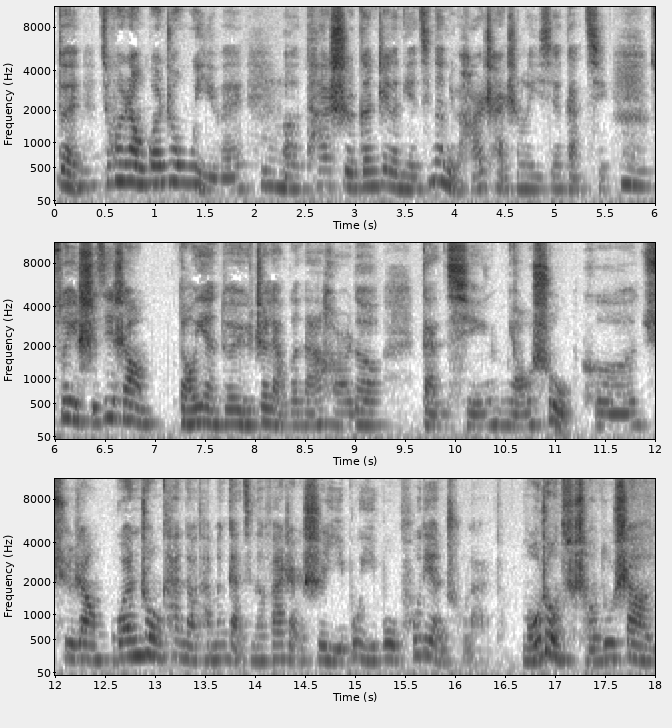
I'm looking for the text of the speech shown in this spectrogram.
对就会让观众误以为，嗯，他是跟这个年轻的女孩产生了一些感情，嗯，所以实际上导演对于这两个男孩的感情描述和去让观众看到他们感情的发展是一步一步铺垫出来的。某种程度上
